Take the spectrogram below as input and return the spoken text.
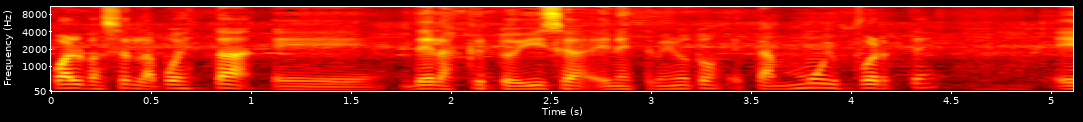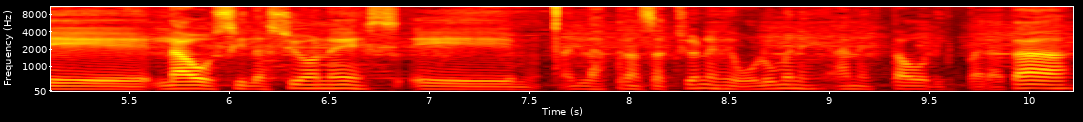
cuál va a ser la apuesta eh, de las criptodivisas en este minuto. Está muy fuerte. Eh, las oscilaciones, las transacciones de volúmenes han estado disparatadas.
